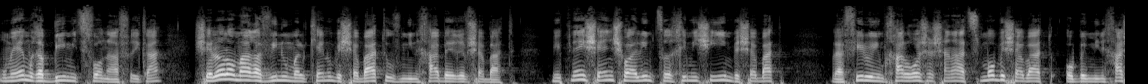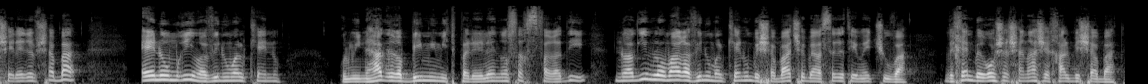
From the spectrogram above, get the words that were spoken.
ומהם רבים מצפון אפריקה, שלא לומר אבינו מלכנו בשבת ובמנחה בערב שבת, מפני שאין שואלים צרכים אישיים בשבת, ואפילו אם חל ראש השנה עצמו בשבת או במנחה של ערב שבת, אין אומרים אבינו מלכנו. ולמנהג רבים ממתפללי נוסח ספרדי, נוהגים לומר אבינו מלכנו בשבת שבעשרת ימי תשובה, וכן בראש השנה שחל בשבת.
